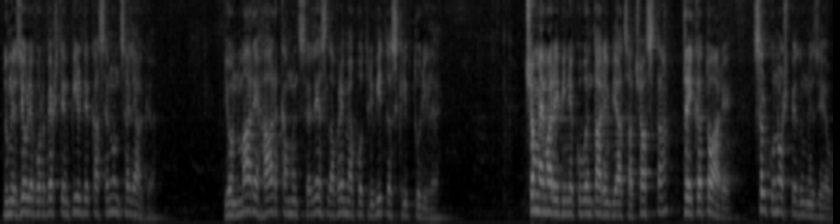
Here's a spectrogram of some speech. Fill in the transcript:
Dumnezeu le vorbește în pilde ca să nu înțeleagă. E un mare har că am înțeles la vremea potrivită Scripturile. Cea mai mare binecuvântare în viața aceasta, trecătoare, să-L cunoști pe Dumnezeu.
